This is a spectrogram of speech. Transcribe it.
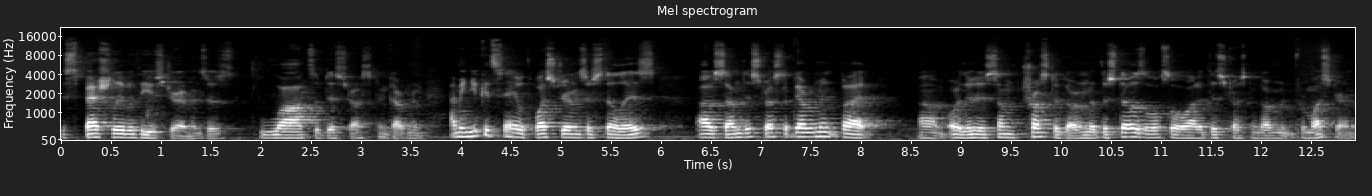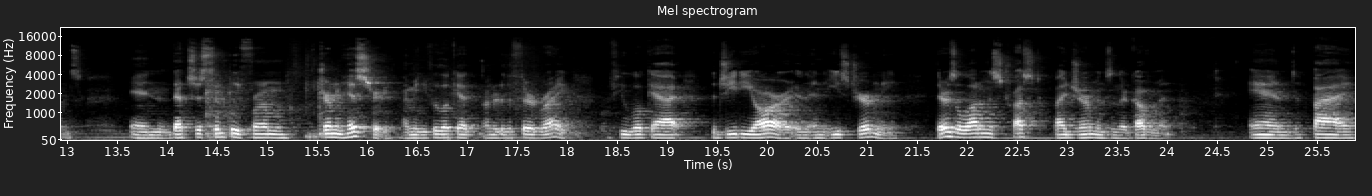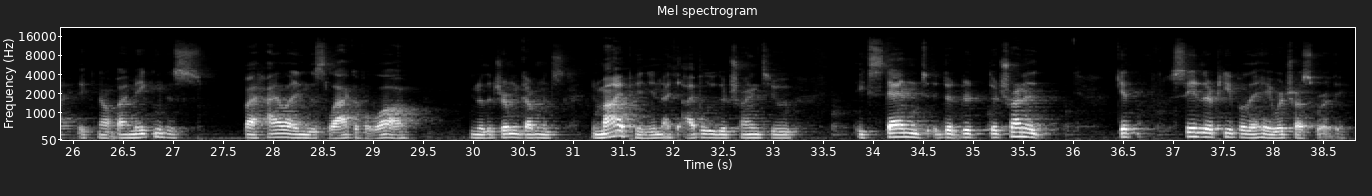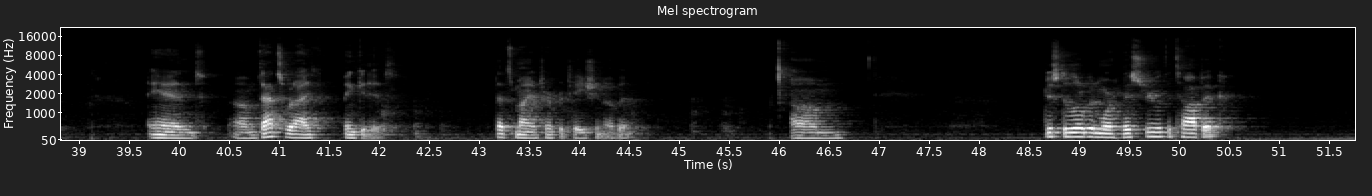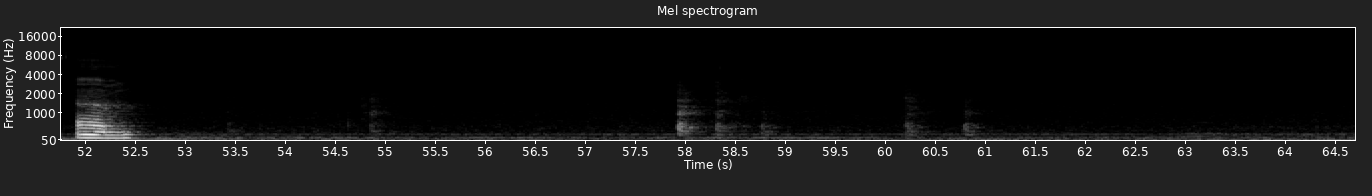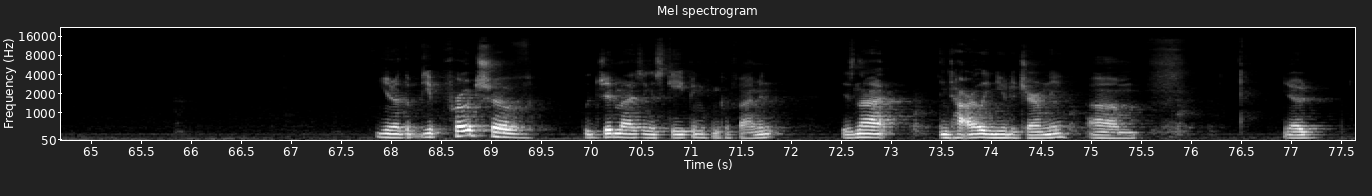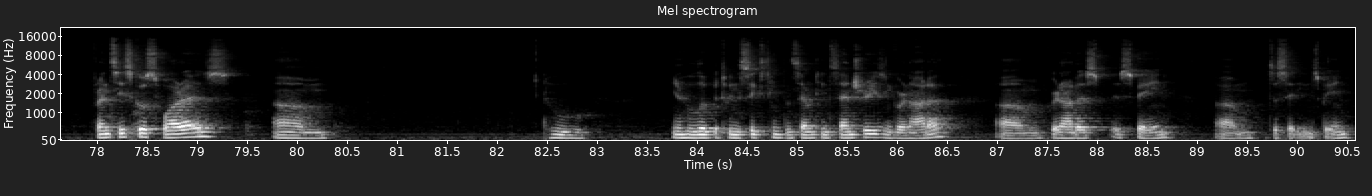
especially with East Germans, there's lots of distrust in government. I mean, you could say with West Germans there still is uh, some distrust of government, but um, or there is some trust of government, but there still is also a lot of distrust in government from West Germans, and that's just simply from German history. I mean, if you look at under the Third Reich, if you look at the GDR in, in East Germany, there's a lot of mistrust by Germans in their government. And by know, by making this by highlighting this lack of a law, you know, the German government's, in my opinion, I, th- I believe they're trying to extend, they're, they're, they're trying to get, say to their people that, hey, we're trustworthy. And um, that's what I think it is. That's my interpretation of it. Um, just a little bit more history with the topic. Um, you know, the, the approach of legitimizing escaping from confinement is not entirely new to Germany. Um, you know, Francisco Suarez, um, who you know who lived between the 16th and 17th centuries in Granada. Um, Granada is, is Spain. It's a city in Spain.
